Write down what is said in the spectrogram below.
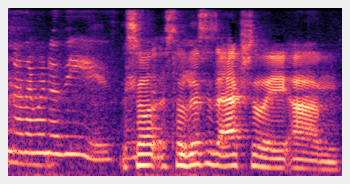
Another one of these. They're So, so cute. this is actually, um,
